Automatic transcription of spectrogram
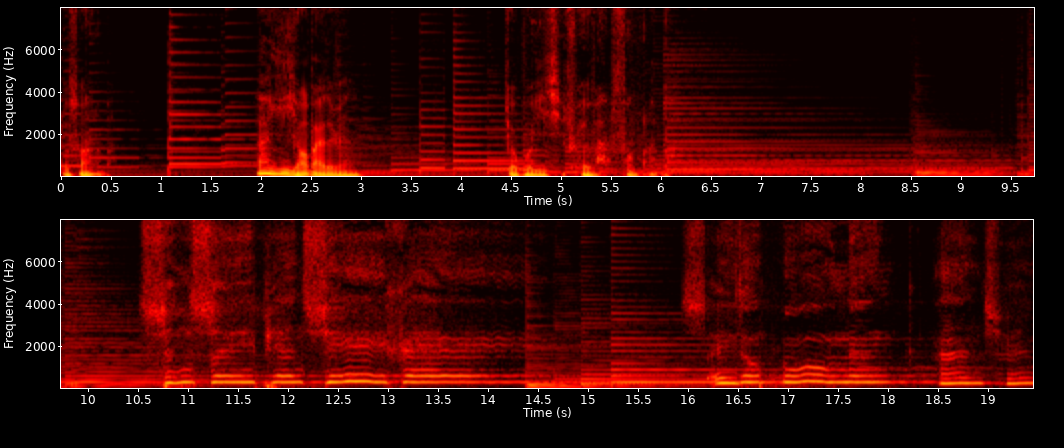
就算了吧。爱意摇摆的人，就不一起吹晚风了吧。沉睡一片漆黑，谁都不能看见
